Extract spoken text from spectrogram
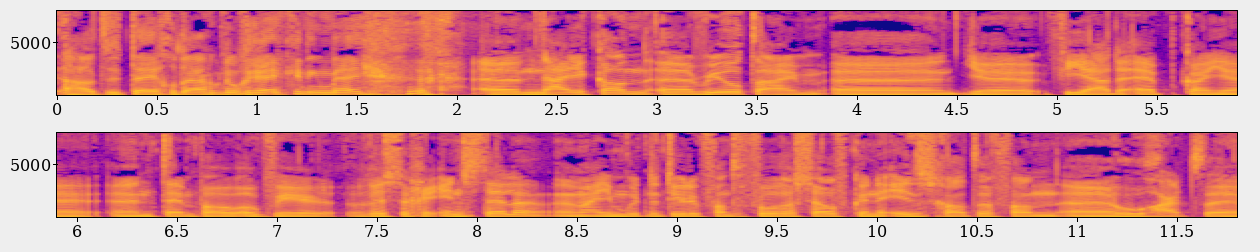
houdt de tegel daar ook nog rekening mee? nou, je kan real-time je, via de app kan je een tempo ook weer rustiger instellen. Maar je moet natuurlijk van tevoren zelf kunnen inschatten van uh, hoe hard uh,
